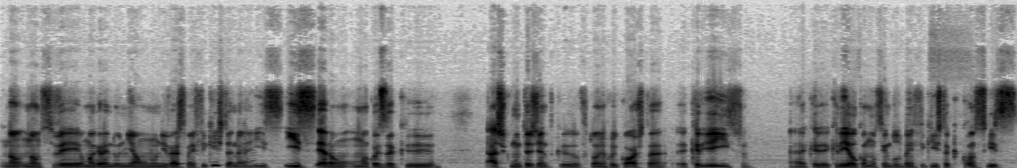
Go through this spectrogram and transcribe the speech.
não, não se vê uma grande união no universo benfiquista, não é? E isso, isso era um- uma coisa que acho que muita gente que votou em Rui Costa eh, queria isso. Eh, que- queria ele como um símbolo benfiquista que conseguisse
